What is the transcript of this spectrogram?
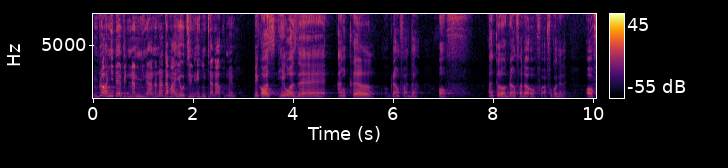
mberɛ a ɔnye david nam nyinaa no na dama ayɛwodzi no ahinta no akoma mu Because he was the uncle or grandfather of, uncle or grandfather of, I've forgotten, it, of,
